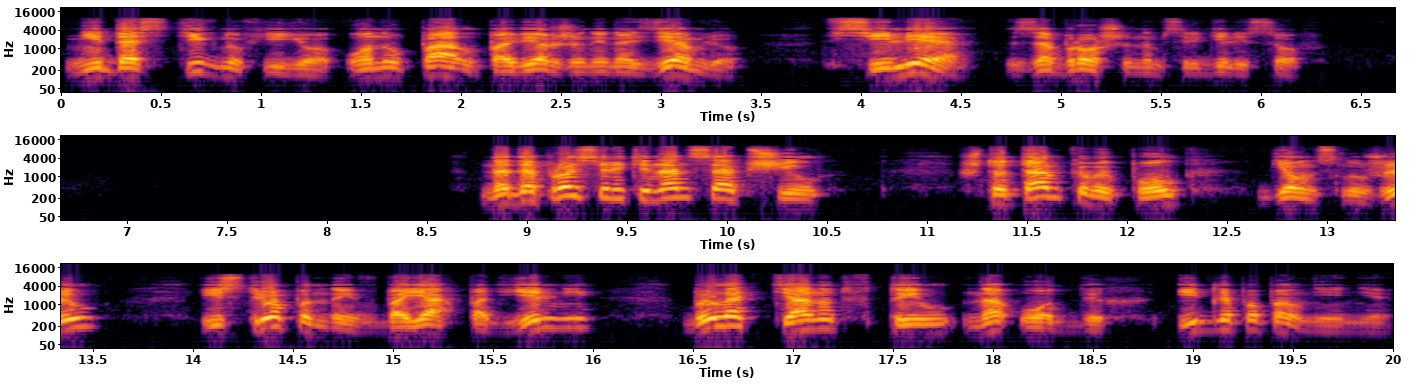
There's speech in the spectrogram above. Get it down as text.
Не достигнув ее, он упал, поверженный на землю, в селе, заброшенном среди лесов. На допросе лейтенант сообщил, что танковый полк, где он служил, истрепанный в боях под Ельни, был оттянут в тыл на отдых и для пополнения,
